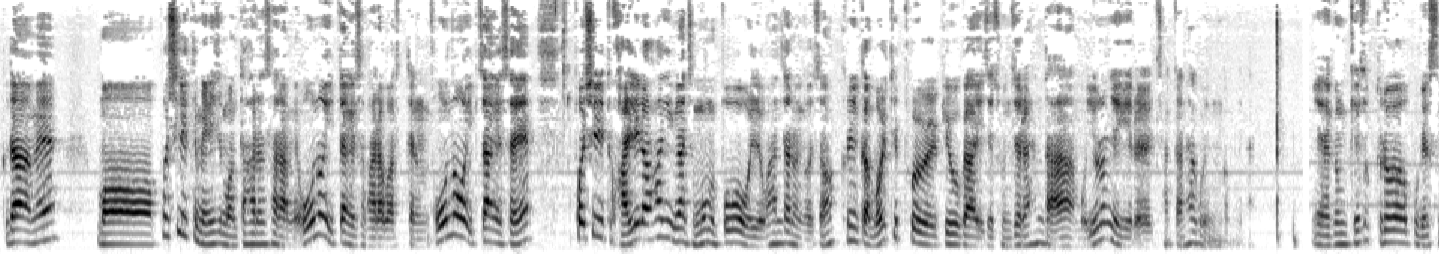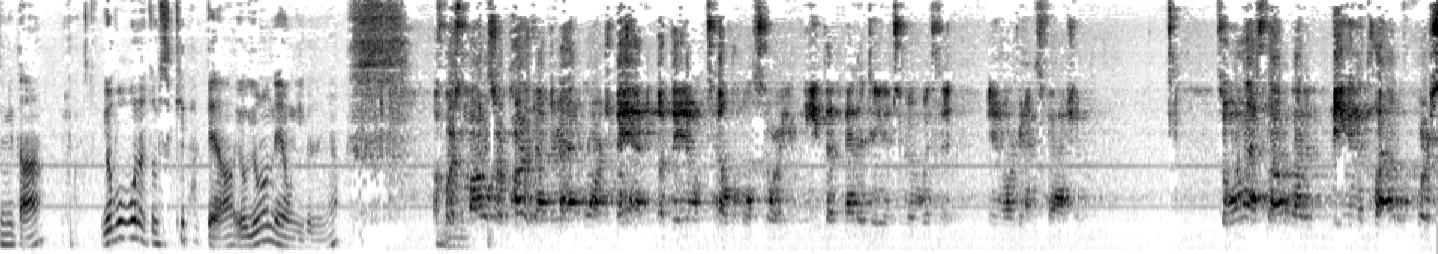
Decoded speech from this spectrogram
그 다음에 뭐 facility management 하는 사람이 오너 입장에서 바라봤을 때는 오너 입장에서의 facility 관리를 하기 위한 정보만 뽑아오려고 한다는 거죠. 그러니까 multiple view가 이제 존재를 한다. 뭐 이런 얘기를 잠깐 하고 있는 겁니다. 예, 그럼 계속 들어가 보겠습니다. 이 부분은 좀 스킵할게요. 요, 요런 내용이거든요. Of course, models are part of that. They're that orange band, but they don't tell the whole story. You need the metadata to go with it in an organized fashion. So one last thought about it being in the cloud. Of course,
